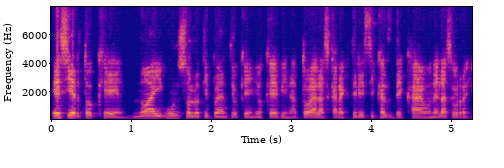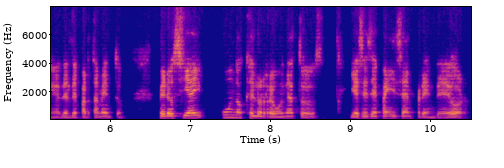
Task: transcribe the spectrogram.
Es cierto que no hay un solo tipo de antioqueño que defina todas las características de cada una de las subregiones del departamento, pero sí hay uno que los reúne a todos, y es ese país emprendedor,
